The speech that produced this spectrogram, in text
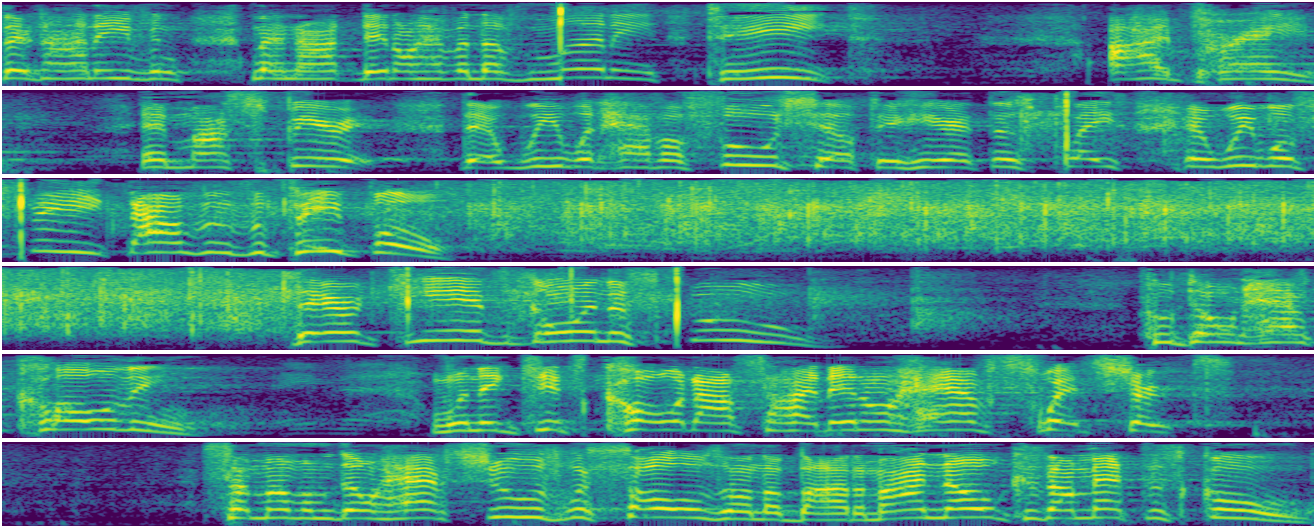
They're not even, they're not, they don't have enough money to eat. I pray in my spirit that we would have a food shelter here at this place and we will feed thousands of people. There are kids going to school who don't have clothing. When it gets cold outside, they don't have sweatshirts. Some of them don't have shoes with soles on the bottom. I know because I'm at the schools.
